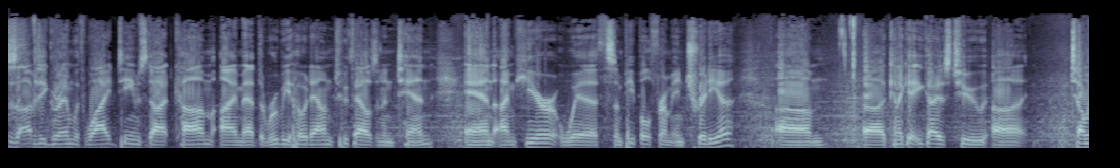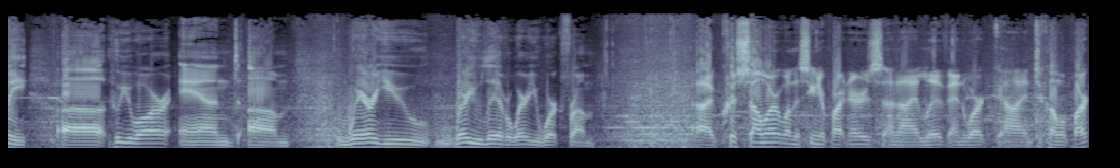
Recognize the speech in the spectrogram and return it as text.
This is Avdi Grimm with WideTeams.com. I'm at the Ruby Hoedown 2010, and I'm here with some people from Intridea. Um, uh, can I get you guys to uh, tell me uh, who you are and um, where you where you live or where you work from? Uh, Chris Selmer, one of the senior partners, and I live and work uh, in Takoma Park.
